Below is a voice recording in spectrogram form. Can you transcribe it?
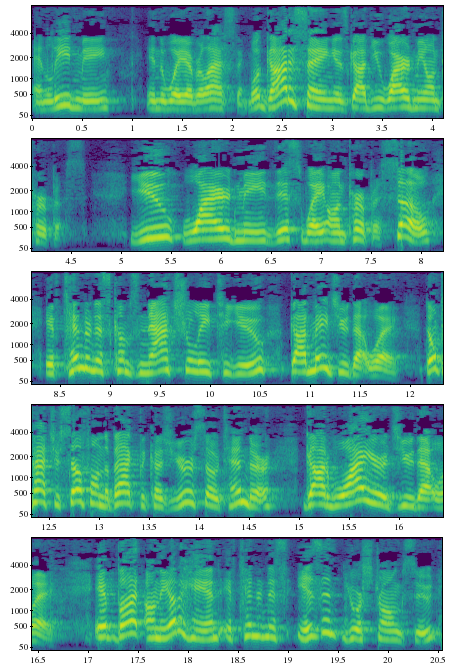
and lead me in the way everlasting. What God is saying is, God, you wired me on purpose. You wired me this way on purpose. So, if tenderness comes naturally to you, God made you that way. Don't pat yourself on the back because you're so tender. God wired you that way. But on the other hand, if tenderness isn't your strong suit,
